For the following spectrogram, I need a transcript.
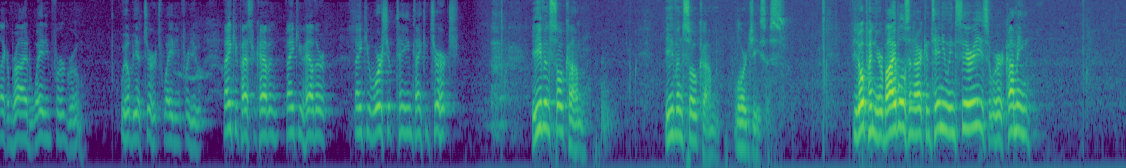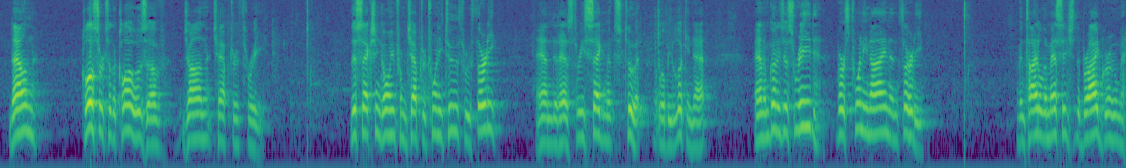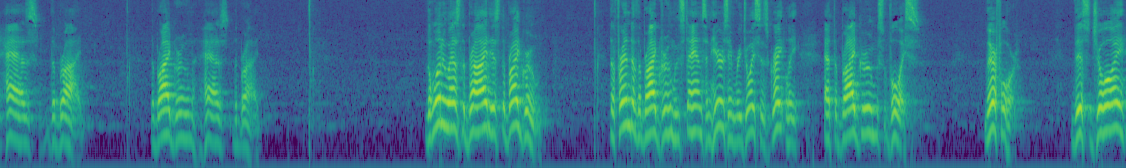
like a bride waiting for a groom. We'll be at church waiting for you. Thank you, Pastor Kevin. Thank you, Heather. Thank you, worship team. Thank you, church. Even so come. Even so come, Lord Jesus. If you'd open your Bibles in our continuing series, we're coming down closer to the close of John chapter 3. This section going from chapter 22 through 30, and it has three segments to it that we'll be looking at. And I'm going to just read verse 29 and 30. I've entitled the message, The Bridegroom Has the Bride. The bridegroom has the bride. The one who has the bride is the bridegroom. The friend of the bridegroom who stands and hears him rejoices greatly at the bridegroom's voice. Therefore, this joy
